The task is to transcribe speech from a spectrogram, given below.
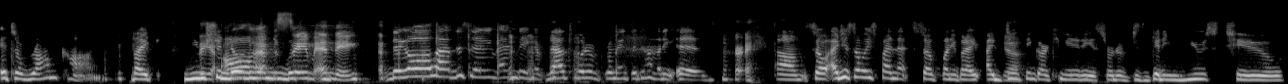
it's a rom-com like you they should know the, the same ending. they all have the same ending. That's what a romantic comedy is. Right. Um, so I just always find that so funny. But I, I do yeah. think our community is sort of just getting used to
